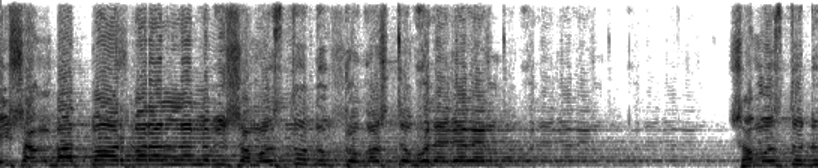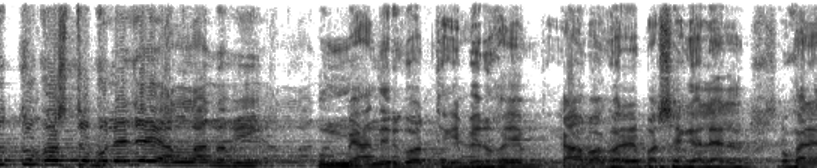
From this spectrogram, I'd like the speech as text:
এই সংবাদ পাওয়ার পর আল্লাহ নবী সমস্ত দুঃখ কষ্ট ভুলে গেলেন। সমস্ত দুঃখ কষ্ট ভুলে যায় আল্লাহ নবী উম্মিয়ানির ঘর থেকে বের হয়ে কাবা ঘরের পাশে গেলেন। ওখানে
